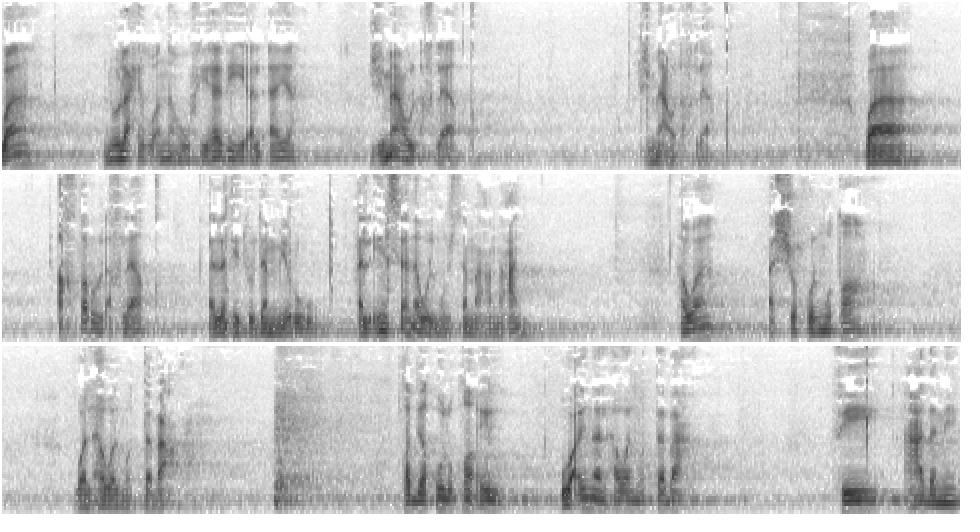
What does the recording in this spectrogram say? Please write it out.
ونلاحظ أنه في هذه الآية جماع الأخلاق. جماع الأخلاق. وأخطر الأخلاق التي تدمر الإنسان والمجتمع معا هو الشح المطاع والهوى المتبع. قد يقول قائل وأين الهوى المتبع في عدم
